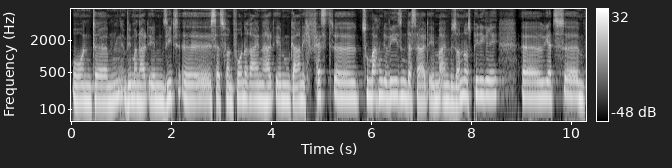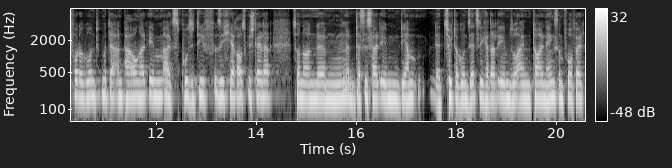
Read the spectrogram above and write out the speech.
Und ähm, wie man halt eben sieht, ist das von vornherein halt eben gar nicht fest zu machen gewesen, dass er halt eben ein besonderes Pedigree jetzt im Vordergrund mit der Anpaarung halt eben als positiv sich herausgestellt hat sondern ähm, das ist halt eben, die haben, der Züchter grundsätzlich hat halt eben so einen tollen Hengst im Vorfeld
